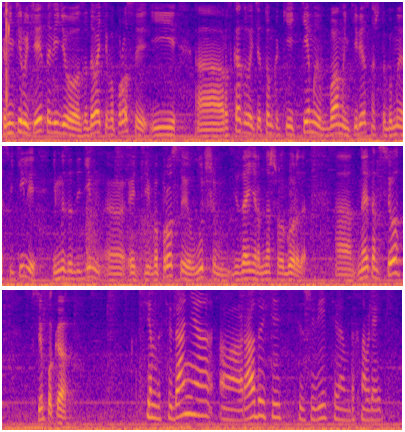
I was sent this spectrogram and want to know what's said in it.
комментируйте это видео, задавайте вопросы и а, рассказывайте о том, какие темы вам интересно, чтобы мы осветили, и мы зададим э, эти вопросы лучшим дизайнерам нашего города. А, на этом все. Всем пока. Всем до свидания, а, радуйтесь, живите, вдохновляйтесь.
